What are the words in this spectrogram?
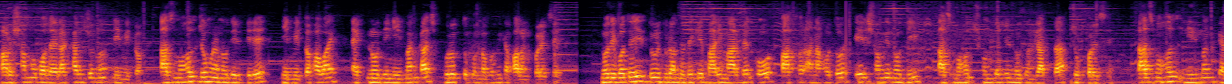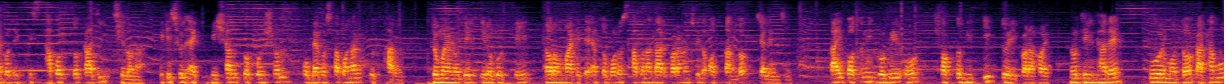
ভারসাম্য বজায় রাখার জন্য নির্মিত। তাজমহল যমুনা নদীর তীরে নির্মিত হওয়ায় এক নদী নির্মাণ কাজ গুরুত্বপূর্ণ ভূমিকা পালন করেছে। নদীপথেই দূর দূরান্ত থেকে ভারী মার্বেল ও পাথর আনা হতো। এর সঙ্গে নদী, তাজমহল, সৌন্দর্যের নতুন যাত্রা যোগ করেছে। তাজমহল নির্মাণ কেবল একটি স্থাপত্য কাজই ছিল না, এটি ছিল এক বিশাল প্রকৌশল ও ব্যবস্থাপনার উদাহরণ। যমুনা নদীর তীরবর্তী নরম মাটিতে এত বড় স্থাপনা দাঁড় করানো ছিল অত্যন্ত চ্যালেঞ্জিং তাই প্রথমেই গভীর ও শক্ত ভিত্তি তৈরি করা হয়। নদীর ধারে কুয়োর মতো কাঠামো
